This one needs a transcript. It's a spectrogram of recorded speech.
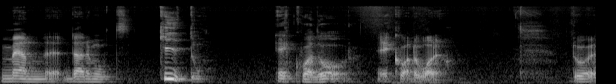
men eh, däremot Quito, Ecuador. Ecuador. Ja. Då, eh,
